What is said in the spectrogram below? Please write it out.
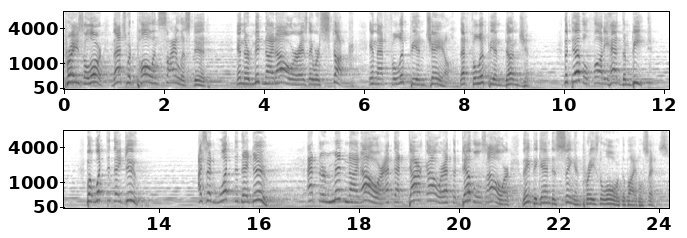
Praise the Lord. That's what Paul and Silas did in their midnight hour as they were stuck in that Philippian jail, that Philippian dungeon. The devil thought he had them beat. But what did they do? I said, What did they do? At their midnight hour, at that dark hour, at the devil's hour, they began to sing and praise the Lord, the Bible says.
